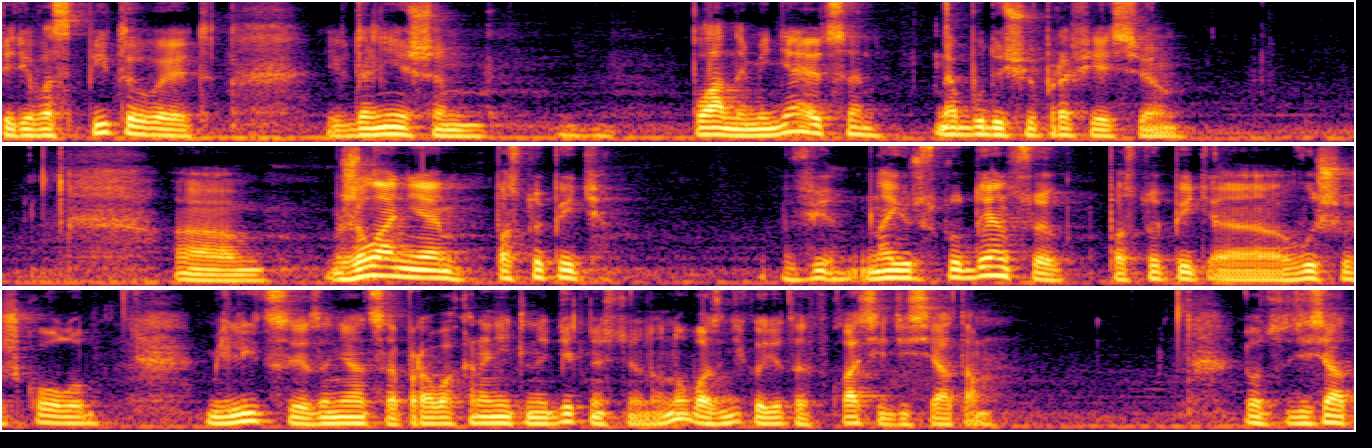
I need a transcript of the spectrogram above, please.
перевоспитывает, и в дальнейшем планы меняются на будущую профессию. Э, желание поступить на юриспруденцию, поступить э, в высшую школу милиции, заняться правоохранительной деятельностью, оно возникло где-то в классе 10. И вот с 10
